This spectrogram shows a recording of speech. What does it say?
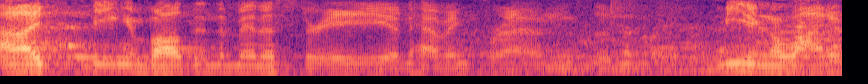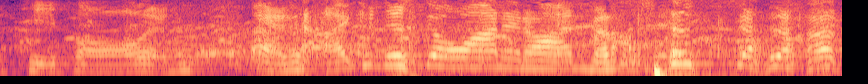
I like being involved in the ministry and having friends and meeting a lot of people. And, and I could just go on and on, but I'll just shut up.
